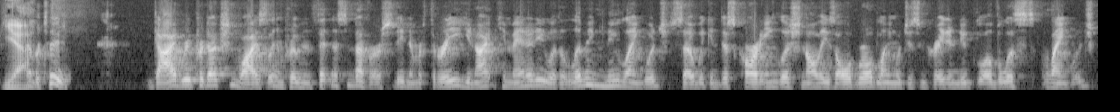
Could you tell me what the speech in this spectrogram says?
Yeah. Number two, guide reproduction wisely, improving fitness and diversity. Number three, unite humanity with a living new language so we can discard English and all these old world languages and create a new globalist language.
